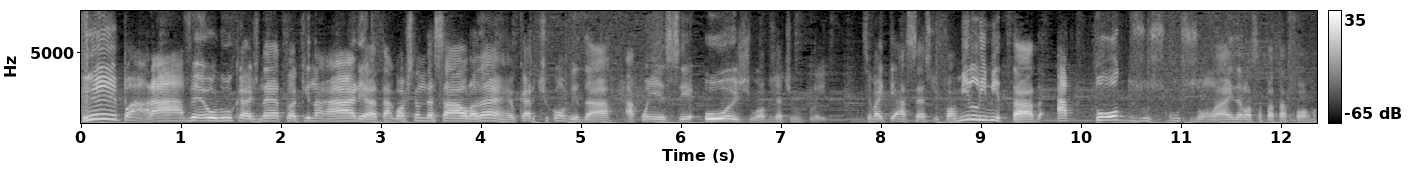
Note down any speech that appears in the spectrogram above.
Imparável Lucas Neto aqui na área. Tá gostando dessa aula, né? Eu quero te convidar a conhecer hoje o Objetivo Play. Você vai ter acesso de forma ilimitada a todos os cursos online da nossa plataforma,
